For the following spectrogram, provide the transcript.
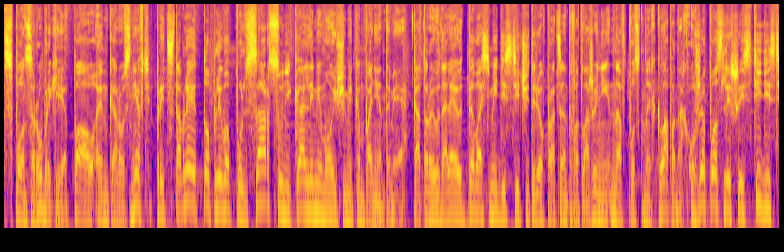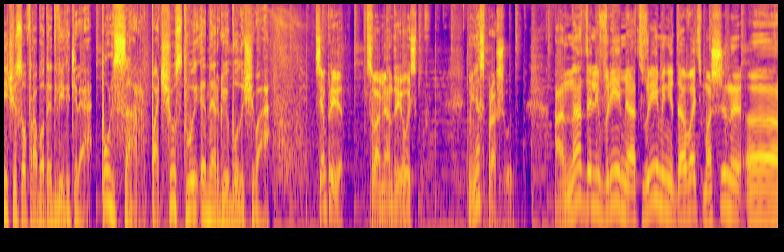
Спонсор рубрики ПАО «НК Роснефть» представляет топливо «Пульсар» с уникальными моющими компонентами, которые удаляют до 84% отложений на впускных клапанах уже после 60 часов работы двигателя. «Пульсар» – почувствуй энергию будущего. Всем привет! С вами Андрей Осипов. Меня спрашивают, а надо ли время от времени давать машины э,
